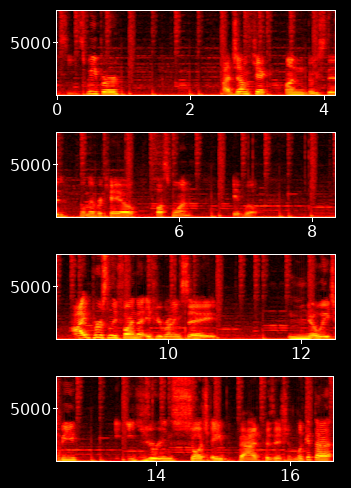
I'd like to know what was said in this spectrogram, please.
EC Sweeper. High jump kick unboosted will never KO. Plus one, it will. I personally find that if you're running, say, no HP, you're in such a bad position. Look at that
